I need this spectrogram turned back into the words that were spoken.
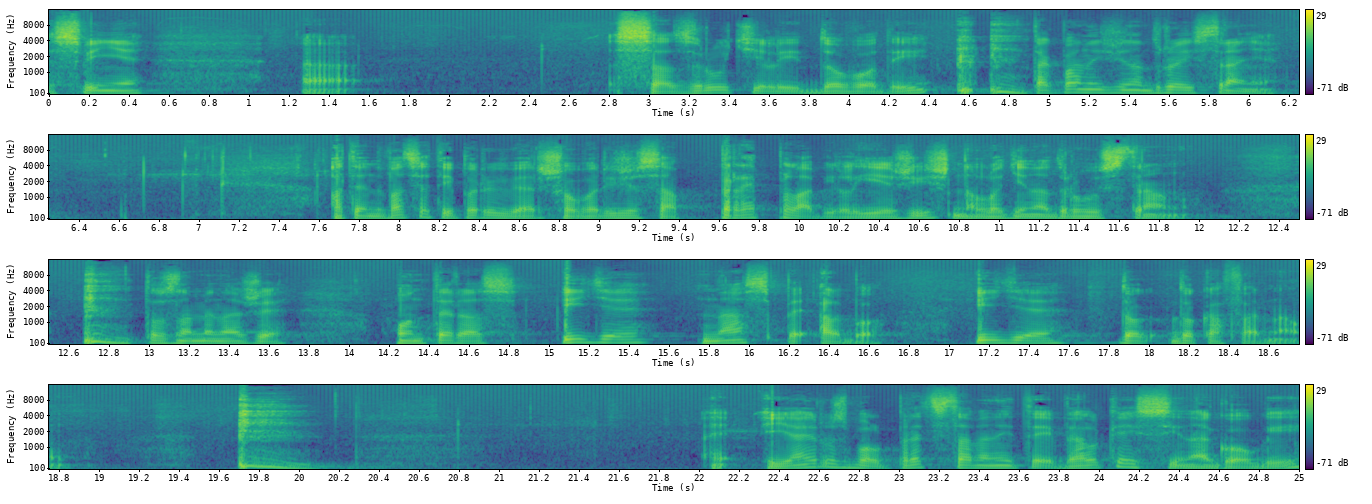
tie svine sa zrútili do vody, tak pán Ježiš na druhej strane. A ten 21. verš hovorí, že sa preplavil Ježiš na lodi na druhú stranu. To znamená, že on teraz ide naspäť, alebo ide do, do Kafarnaum. Jairus bol predstavený tej veľkej synagógy,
